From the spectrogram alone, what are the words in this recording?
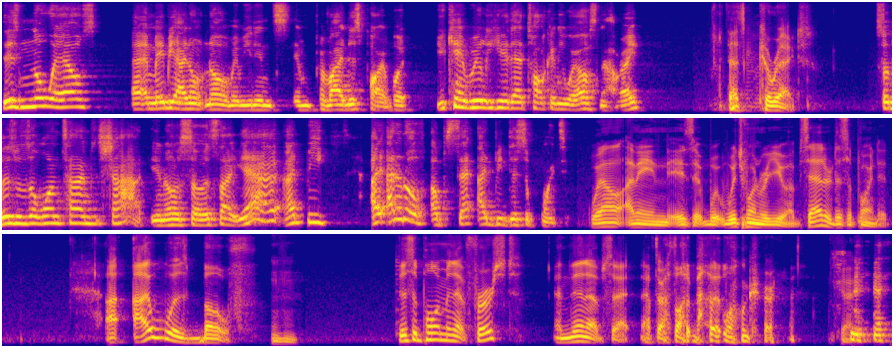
there's nowhere else. And maybe I don't know. Maybe you didn't provide this part, but you can't really hear that talk anywhere else now, right? That's correct. So this was a one-time shot, you know. So it's like, yeah, I'd be, I, I don't know if upset. I'd be disappointed. Well, I mean, is it which one were you, upset or disappointed? I, I was both. Mm-hmm. Disappointment at first, and then upset after I thought about it longer. Okay.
